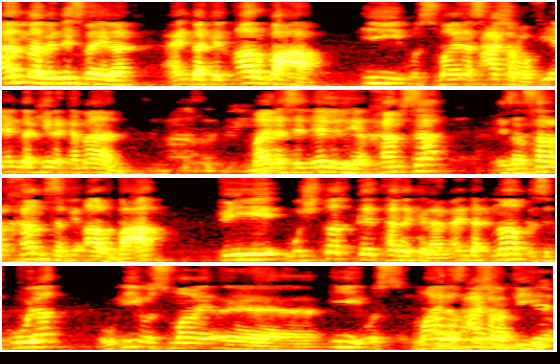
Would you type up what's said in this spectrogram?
أما بالنسبة لك عندك الأربعة e أس minus 10 وفي عندك هنا كمان minus ال اللي هي الخمسة. إذا صارت خمسة في أربعة في مشتقة هذا الكلام. عندك ناقص الأولى وe أس mi- e أس minus 10 t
